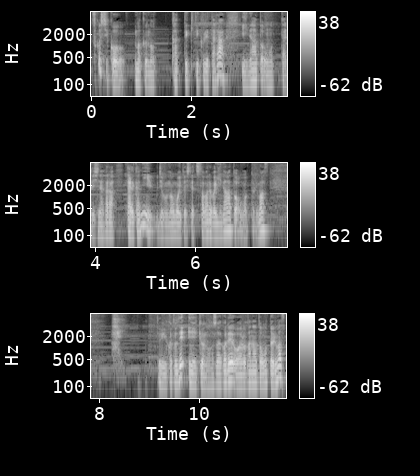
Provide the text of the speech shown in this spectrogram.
少しこう、うまく乗って、買ってきてくれたらいいなと思ったりしながら、誰かに自分の思いとして伝わればいいなと思っております。はい。ということで、えー、今日の放送はこれで終わろうかなと思っております。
